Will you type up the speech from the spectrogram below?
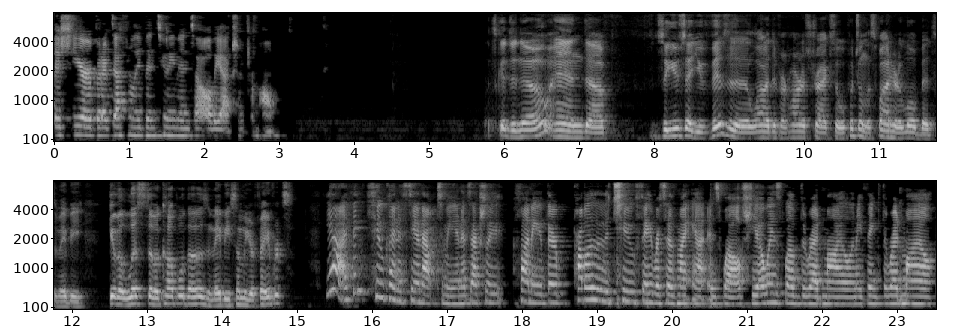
this year, but I've definitely been tuning into all the action from home. That's good to know. And uh, so you said you visited a lot of different harness tracks, so we'll put you on the spot here a little bit to maybe give a list of a couple of those and maybe some of your favorites. Yeah, I think two kind of stand out to me, and it's actually funny. They're probably the two favorites of my aunt as well. She always loved the Red Mile, and I think the Red Mile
